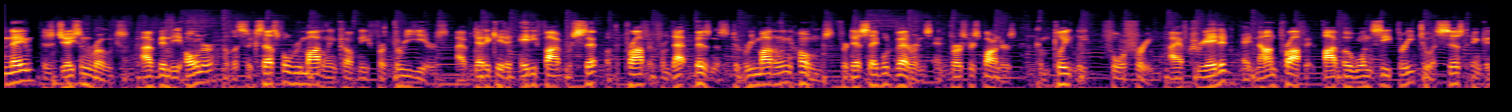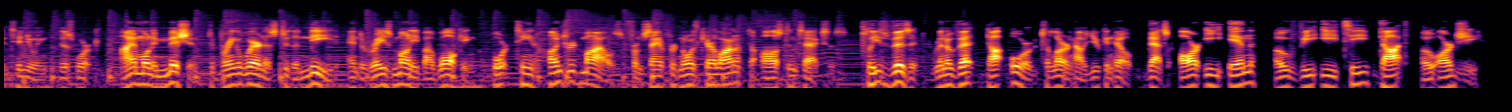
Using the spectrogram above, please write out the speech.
My name is Jason Rhodes. I've been the owner of a successful remodeling company for three years. I've dedicated 85% of the profit from that business to remodeling homes for disabled veterans and first responders completely for free. I have created a nonprofit 501c3 to assist in continuing this work. I am on a mission to bring awareness to the need and to raise money by walking 1,400 miles from Sanford, North Carolina to Austin, Texas. Please visit renovet.org to learn how you can help. That's R E N O V E T dot O R G.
